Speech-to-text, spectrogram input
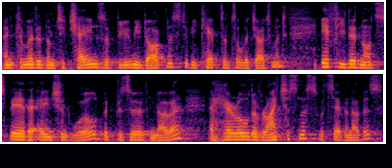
and committed them to chains of gloomy darkness to be kept until the judgment, if he did not spare the ancient world, but preserved Noah, a herald of righteousness with seven others,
